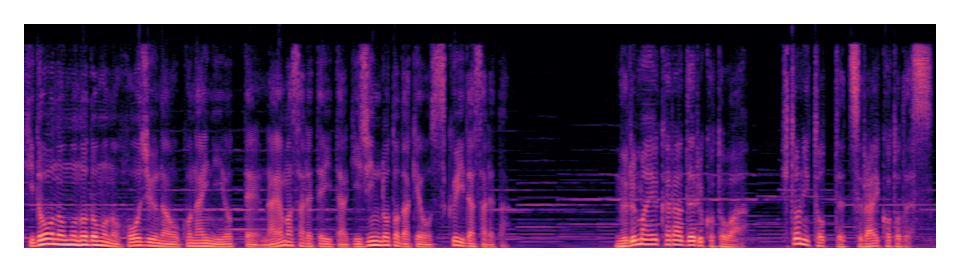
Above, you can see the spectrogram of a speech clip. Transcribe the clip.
非道の者どもの芳醇な行いによって悩まされていた義人ロトだけを救い出された。ぬるま湯から出ることは、人にとって辛いことです。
